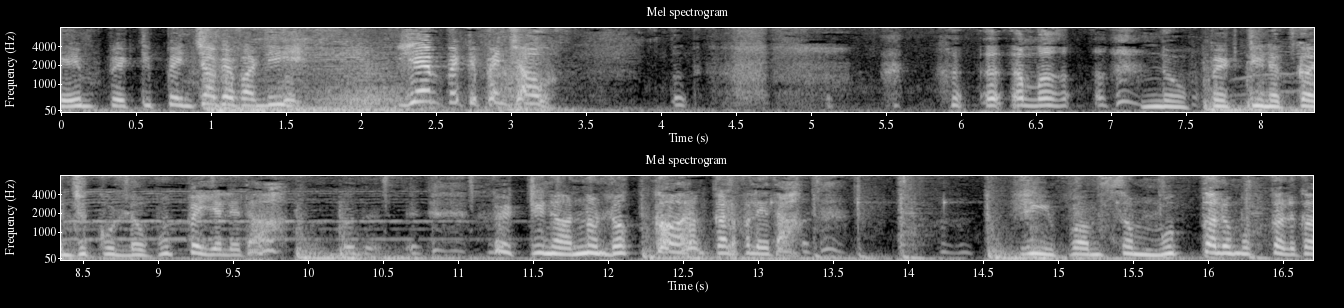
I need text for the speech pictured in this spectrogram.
ఏం పెట్టి పెంచావే వాణ్ణి? ఏం పెట్టి పెంచావు? నువ్వు పెట్టిన గంజికుళ్ళో ఉప్పెయ్యలేదా పెట్టిన అన్నంలో కారం కలపలేదా? ఈ వంశం ముక్కలు ముక్కలుగా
